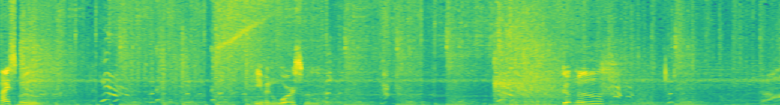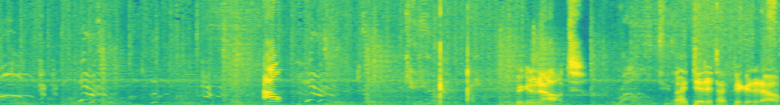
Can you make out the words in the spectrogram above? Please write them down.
Nice move. Even worse move. Good move. Out. Figured it out. I did it. I figured it out.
